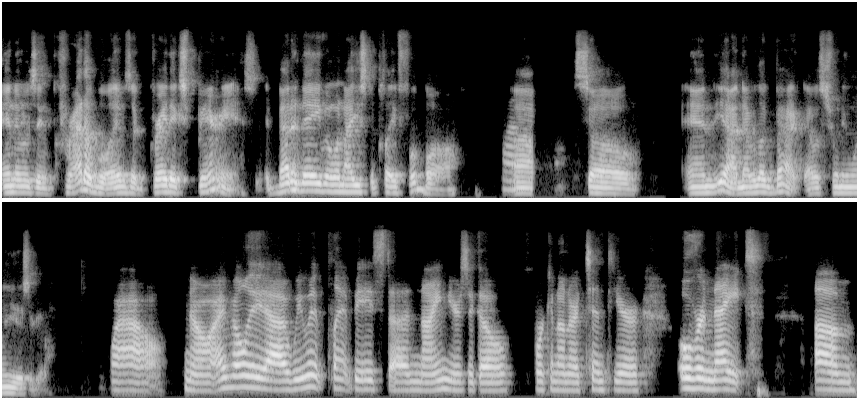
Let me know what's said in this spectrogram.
and it was incredible. It was a great experience, better than even when I used to play football. Wow. Uh, so, and yeah, I never looked back. That was 21 years ago. Wow. No, I've only, uh, we went plant based uh, nine years ago, working on our 10th year overnight. Um,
